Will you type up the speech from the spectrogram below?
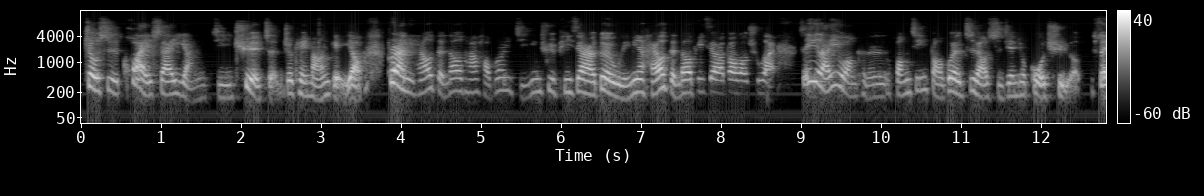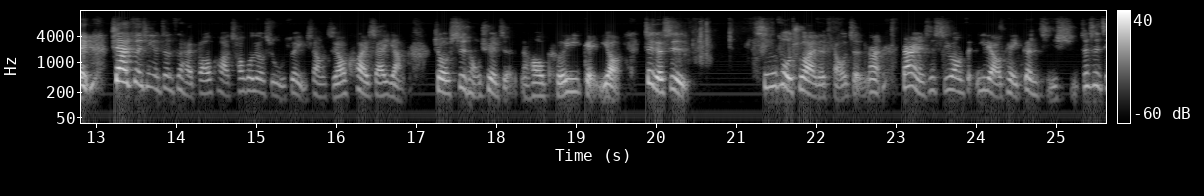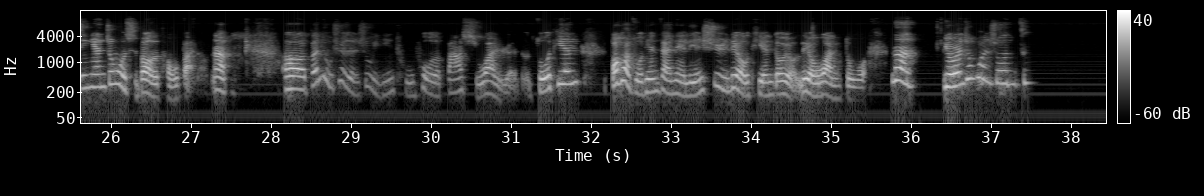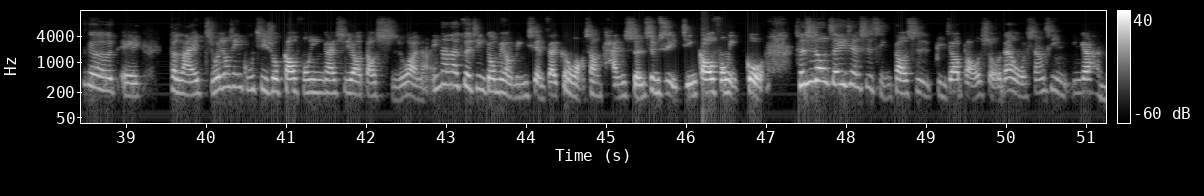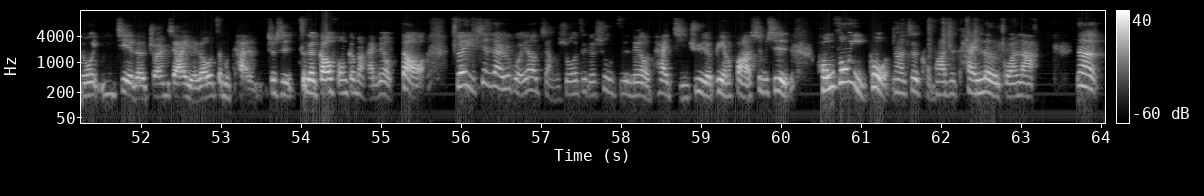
就是快筛阳及确诊就可以马上给药，不然你还要等到他好不容易挤进去 PCR 队伍里面，还要等到 PCR 报告出来，这一来一往，可能黄金宝贵的治疗时间就过去了。所以现在最新的政策还包括超过六十五岁以上，只要快筛阳就视同确诊，然后可以给药。这个是新做出来的调整，那当然也是希望这医疗可以更及时。这是今天《中国时报》的头版哦。那。呃，本土确诊数已经突破了八十万人了。昨天，包括昨天在内，连续六天都有六万多。那有人就问说，这这个诶。本来指挥中心估计说高峰应该是要到十万啊，诶，那那最近都没有明显在更往上攀升，是不是已经高峰已过？陈时中这一件事情倒是比较保守，但我相信应该很多医界的专家也都这么看，就是这个高峰根本还没有到，所以现在如果要讲说这个数字没有太急剧的变化，是不是洪峰已过？那这恐怕是太乐观啦。那。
